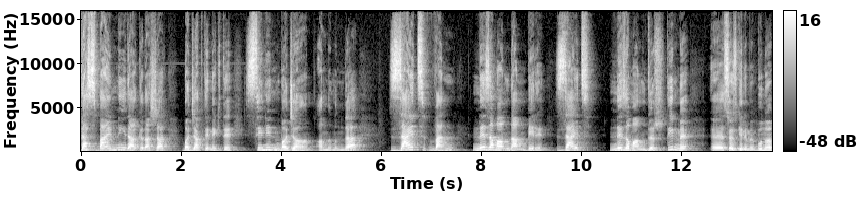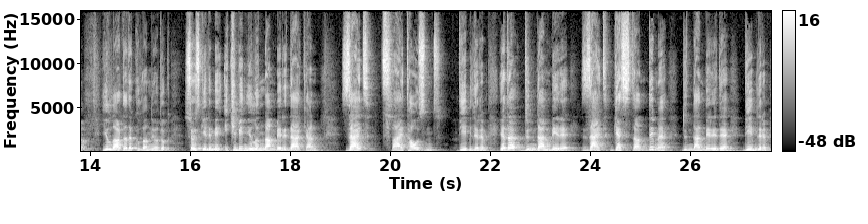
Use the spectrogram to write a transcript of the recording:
das Bein neydi arkadaşlar? Bacak demekti. Senin bacağın anlamında. Seit wann ne zamandan beri? Seit ne zamandır değil mi? Ee, söz gelimi bunu yıllarda da kullanıyorduk. Söz gelimi 2000 yılından beri derken seit 2000 diyebilirim. Ya da dünden beri seit gestern değil mi? Dünden beri de diyebilirim.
